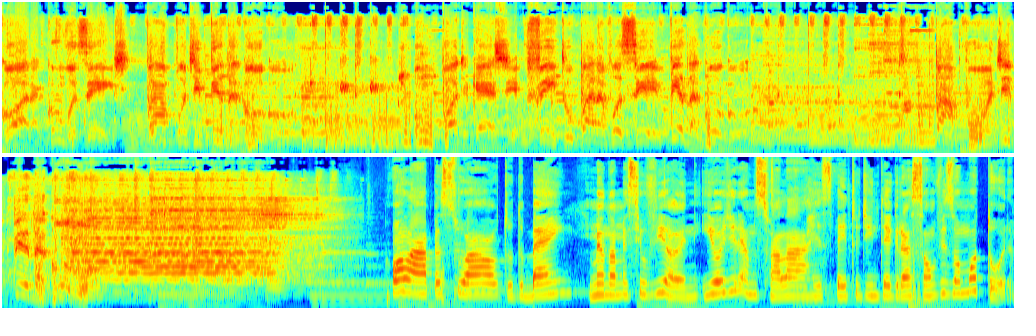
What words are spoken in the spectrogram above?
Agora com vocês, Papo de Pedagogo. Um podcast feito para você, pedagogo. Papo de Pedagogo. Olá pessoal, tudo bem? Meu nome é Silviane e hoje iremos falar a respeito de integração visomotora.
